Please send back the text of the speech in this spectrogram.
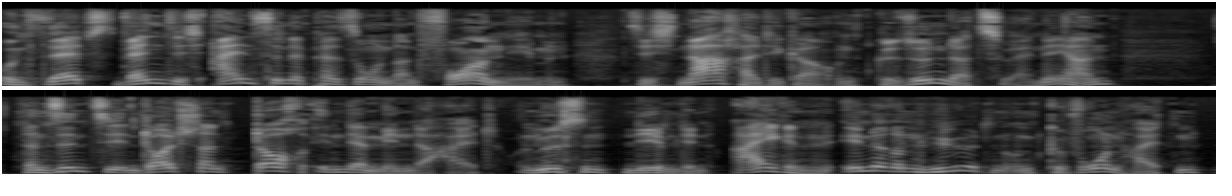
Und selbst wenn sich einzelne Personen dann vornehmen, sich nachhaltiger und gesünder zu ernähren, dann sind sie in Deutschland doch in der Minderheit und müssen neben den eigenen inneren Hürden und Gewohnheiten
